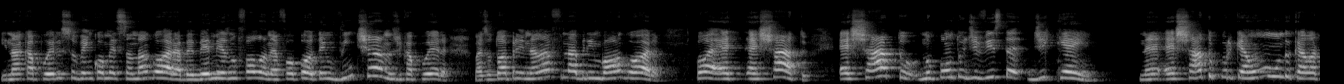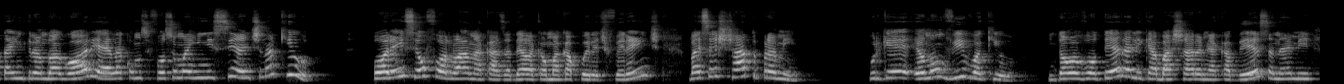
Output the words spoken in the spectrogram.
E na capoeira isso vem começando agora. A bebê mesmo falou, né? Falou, pô, eu tenho 20 anos de capoeira, mas eu tô aprendendo a afinar brimbal agora. Pô, é, é chato? É chato no ponto de vista de quem? Né? É chato porque é um mundo que ela tá entrando agora e ela é como se fosse uma iniciante naquilo. Porém, se eu for lá na casa dela, que é uma capoeira diferente, vai ser chato para mim. Porque eu não vivo aquilo. Então eu vou ter ali que abaixar a minha cabeça, né, me,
